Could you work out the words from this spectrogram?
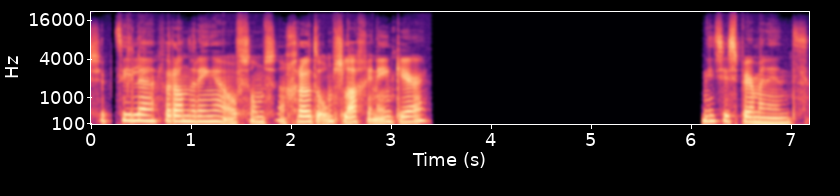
Subtiele veranderingen of soms een grote omslag in één keer. Niets is permanent.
